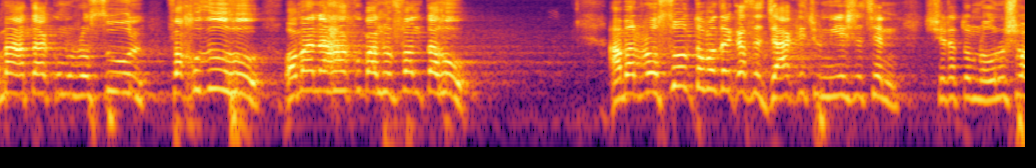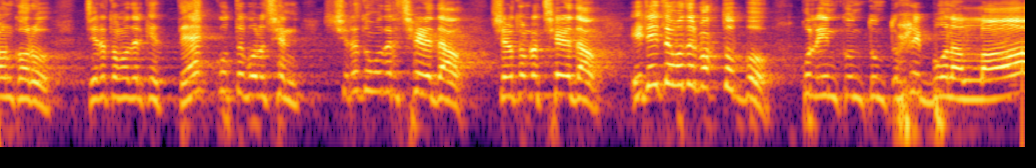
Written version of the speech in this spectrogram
অমা আতাকুম রসুল ফখুদুহু অমা নাহাকুবানহু ফান্তাহু। আমার রসুল তোমাদের কাছে যা কিছু নিয়ে এসেছেন, সেটা তোমরা অনুসরণ করো। যেটা তোমাদেরকে ত্যাগ করতে বলেছেন, সেটা তোমাদের ছেড়ে দাও, সেটা তোমরা ছেড়ে দাও। এটাই তো আমাদের বক্তব্য। কুল তো তুহিব্বুন আল্লাহ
